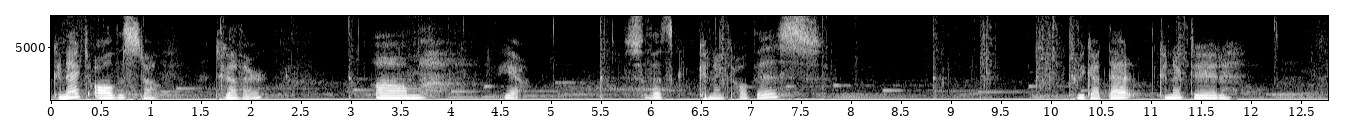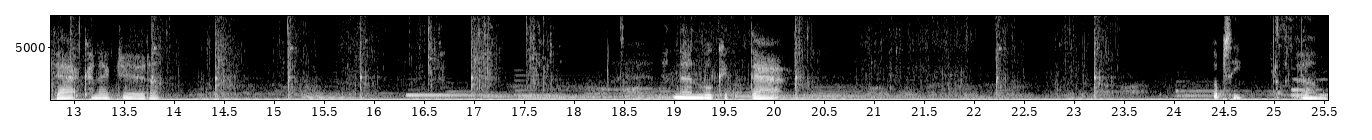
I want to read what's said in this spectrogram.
Connect all this stuff together. Um yeah. So let's connect all this we got that connected, that connected. And then we'll get that. Oopsie. Um.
